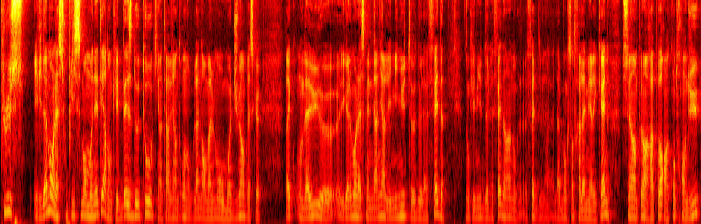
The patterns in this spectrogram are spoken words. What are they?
plus évidemment l'assouplissement monétaire, donc les baisses de taux qui interviendront donc là normalement au mois de juin parce que vrai qu'on a eu euh, également la semaine dernière les minutes de la Fed, donc les minutes de la Fed, hein, donc la Fed de la, Banque Centrale Américaine, c'est un peu un rapport, un compte-rendu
